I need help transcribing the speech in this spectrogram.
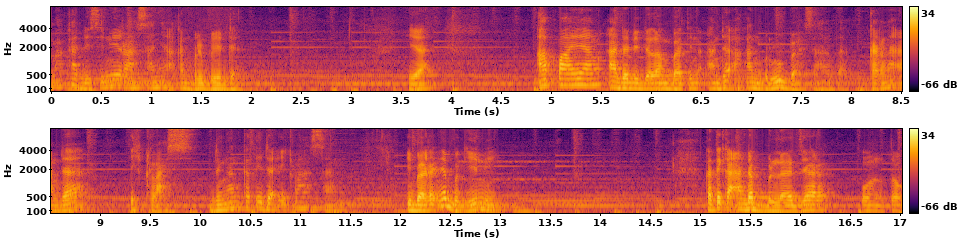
maka di sini rasanya akan berbeda. Ya. Apa yang ada di dalam batin Anda akan berubah, sahabat, karena Anda ikhlas dengan ketidakikhlasan. Ibaratnya begini. Ketika Anda belajar untuk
